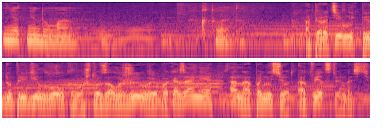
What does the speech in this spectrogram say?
Нет, не думаю. Кто это? Оперативник предупредил Волкову, что за лживые показания она понесет ответственность.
